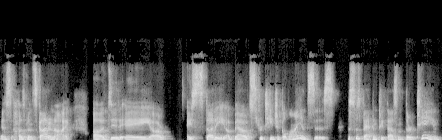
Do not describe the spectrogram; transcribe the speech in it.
as husband Scott and I, uh, did a uh, a study about strategic alliances. This was back in 2013.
